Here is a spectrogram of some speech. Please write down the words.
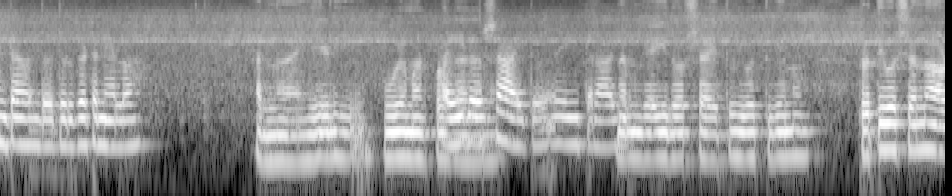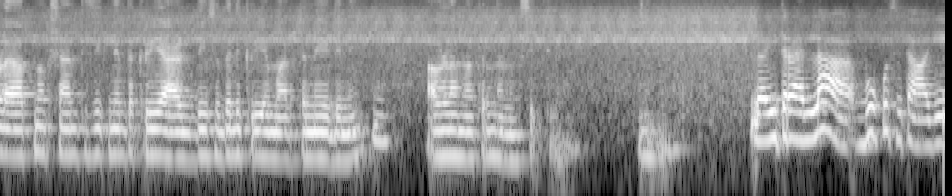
ಇಂಥ ಒಂದು ದುರ್ಘಟನೆ ಅಲ್ವಾ? ಅದನ್ನ ಹೇಳಿ ಹೂವೇ ಐದು ಮಾಡ್ಕೊಳ್ಳೋಕೆ ವರ್ಷ ಆಯಿತು ಈ ಥರ ನನಗೆ ನಮಗೆ ಐದು ವರ್ಷ ಆಯಿತು. ಇವತ್ತಿಗೇನು ಪ್ರತಿ ವರ್ಷನೂ ಅವಳ ಆತ್ಮಕ್ಕೆ ಶಾಂತಿ ಸಿಕ್ಕಲಿ ಅಂತ ಕ್ರಿಯೆ ಆರು ದಿವಸದಲ್ಲಿ ಕ್ರಿಯೆ ಮಾಡ್ತಾನೆ ಇದ್ದೀನಿ. ಅವಳ ಮಾತ್ರ ನನಗೆ ಸಿಕ್ಕಲಿ ಈಗ ಈ ಥರ ಎಲ್ಲ ಭೂಕುಸಿತ ಆಗಿ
